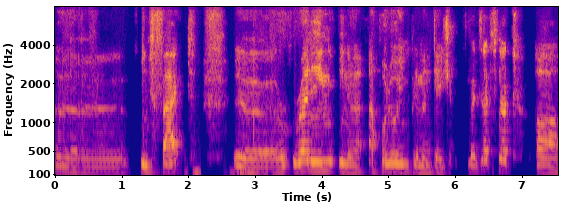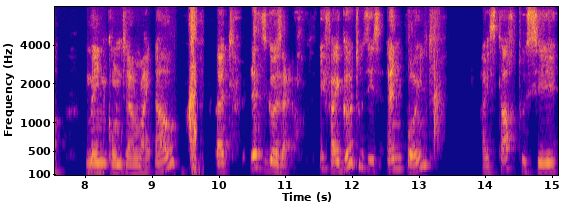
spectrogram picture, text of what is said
in fact uh, running in an Apollo implementation. But that's not our main concern right now. But let's go there. If I go to this endpoint, I start to see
